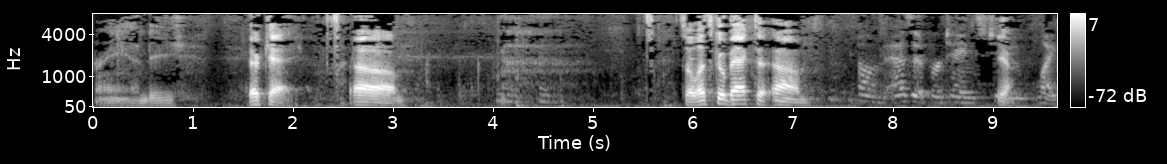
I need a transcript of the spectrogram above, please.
Randy. Okay. Um, so let's go back to. Um, um, as it pertains to, yeah. like,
